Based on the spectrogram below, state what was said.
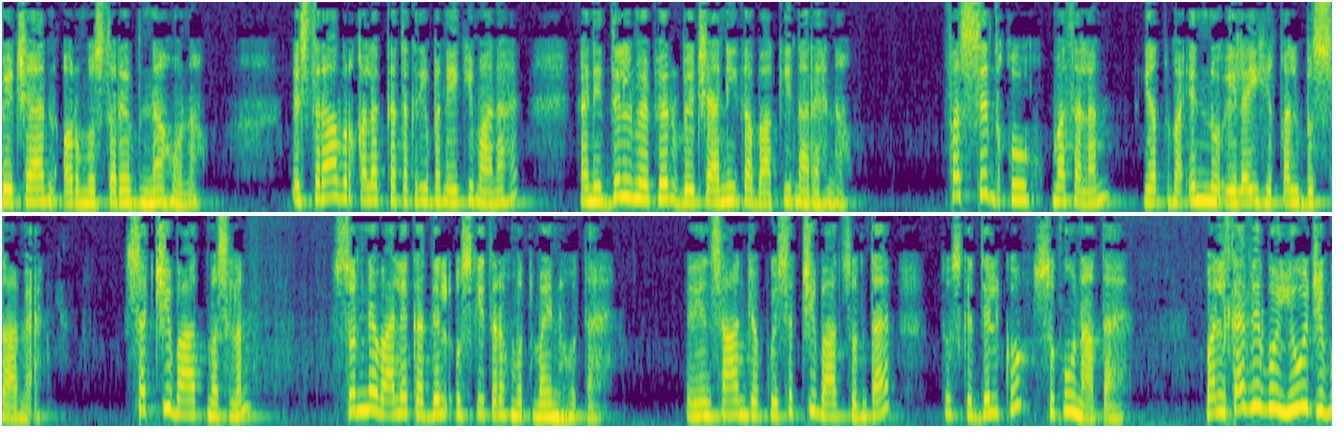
بے چین اور مسترب نہ ہونا اور قلق کا تقریباً ایک ہی معنی ہے یعنی دل میں پھر بے چینی کا باقی نہ رہنا فصد کو مثلاً یتم ان سچی بات مثلاً سننے والے کا دل اس کی طرف مطمئن ہوتا ہے یعنی انسان جب کوئی سچی بات سنتا ہے تو اس کے دل کو سکون آتا ہے ولکب یو جب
